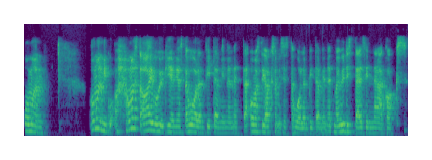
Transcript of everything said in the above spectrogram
oman, oman niin kuin, omasta aivohygieniasta huolen pitäminen, että omasta jaksamisesta huolen pitäminen, että mä yhdistäisin nämä kaksi.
